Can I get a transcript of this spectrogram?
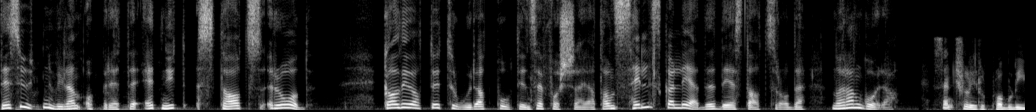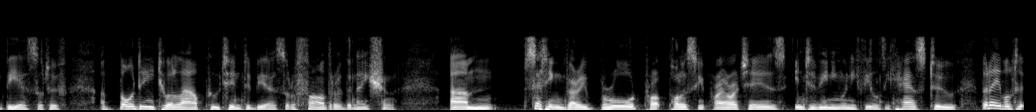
Dessuten vil han opprette et nytt statsråd. Galliotti tror at Putin ser for seg at han selv skal lede det statsrådet når han går av. Essentially, it'll probably be a sort of a body to allow Putin to be a sort of father of the nation, um, setting very broad pro policy priorities, intervening when he feels he has to, but able to,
